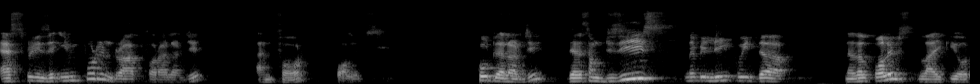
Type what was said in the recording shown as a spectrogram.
Aspirin is an important drug for allergy and for polyps. Food allergy, there are some disease maybe linked with the nasal polyps like your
